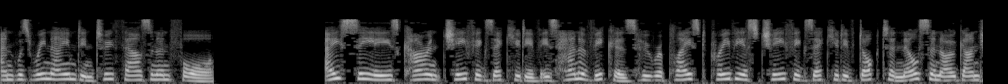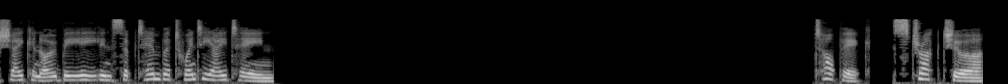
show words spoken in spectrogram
and was renamed in 2004. ACE's current chief executive is Hannah Vickers who replaced previous chief executive Dr. Nelson Ogunshakin OBE in September 2018. Structure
